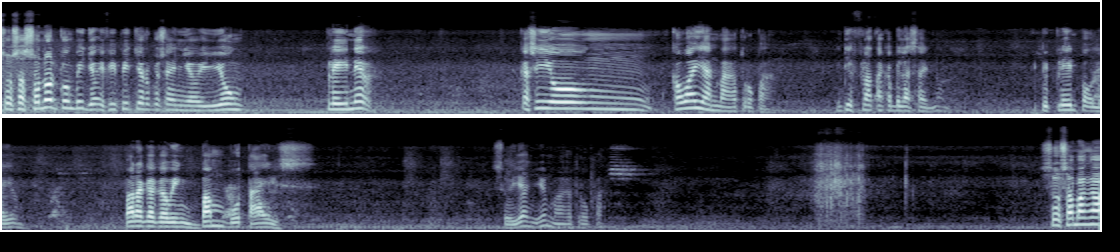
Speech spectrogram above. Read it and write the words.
So sa sunod kong video, i-feature ko sa inyo yung planer. Kasi yung kawayan mga katropa, hindi flat ang kabila side nun. Ipi-plane pa uli yun. Para gagawing bamboo tiles. So yan, yun mga katropa. So sa mga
